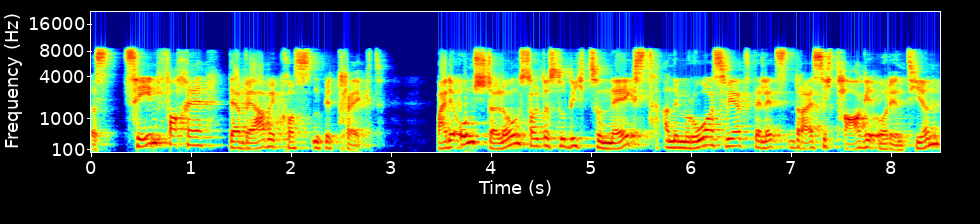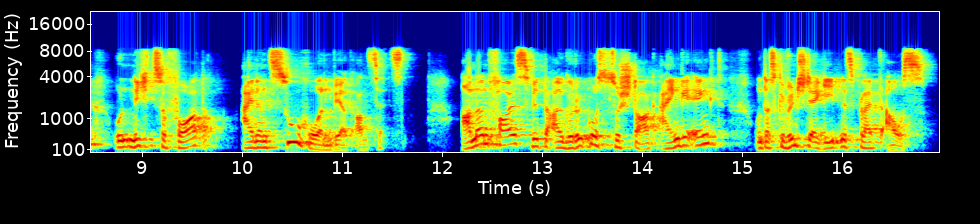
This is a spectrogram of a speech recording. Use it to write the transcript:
das Zehnfache der Werbekosten beträgt. Bei der Umstellung solltest du dich zunächst an dem ROAS-Wert der letzten 30 Tage orientieren und nicht sofort einen zu hohen Wert ansetzen. Andernfalls wird der Algorithmus zu stark eingeengt und das gewünschte Ergebnis bleibt aus.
